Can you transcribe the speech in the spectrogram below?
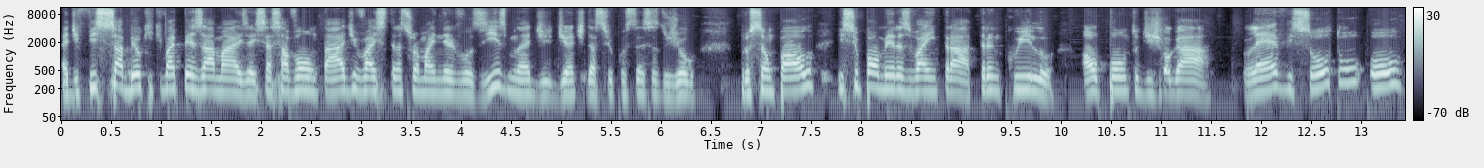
é difícil saber o que, que vai pesar mais. Aí se essa vontade vai se transformar em nervosismo, né? di- diante das circunstâncias do jogo para o São Paulo, e se o Palmeiras vai entrar tranquilo ao ponto de jogar leve, solto ou, ou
